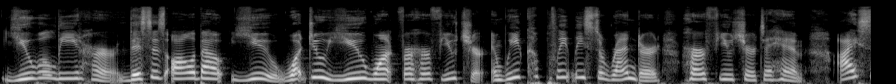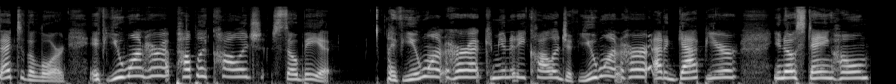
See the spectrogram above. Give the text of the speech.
you will lead her. This is all about you. What do you want for her future? And we completely surrendered her future to him. I said to the Lord, if you want her at public college, so be it. If you want her at community college, if you want her at a gap year, you know, staying home,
